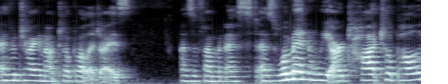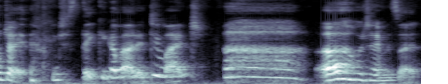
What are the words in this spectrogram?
I've been trying not to apologize. As a feminist, as women, we are taught to apologize. I'm just thinking about it too much. Oh, what time is it?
